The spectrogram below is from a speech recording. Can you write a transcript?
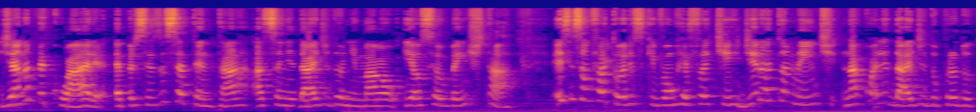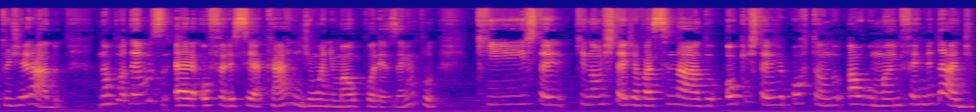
Já na pecuária, é preciso se atentar à sanidade do animal e ao seu bem-estar. Esses são fatores que vão refletir diretamente na qualidade do produto gerado. Não podemos é, oferecer a carne de um animal, por exemplo, que, este, que não esteja vacinado ou que esteja portando alguma enfermidade.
